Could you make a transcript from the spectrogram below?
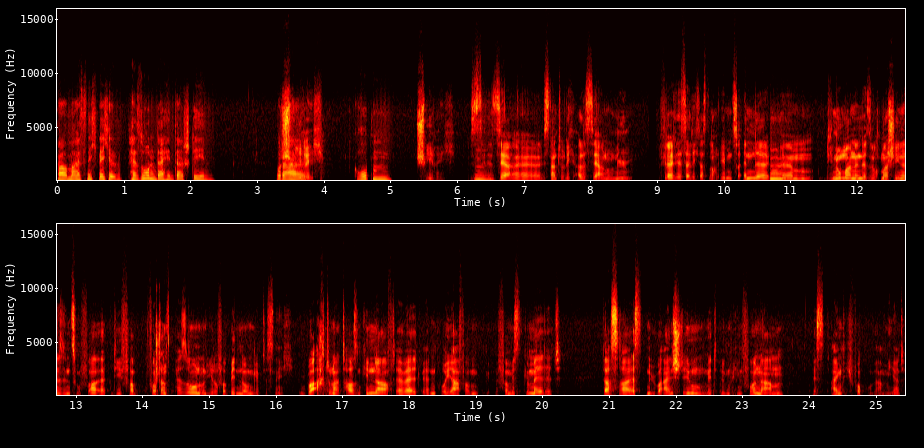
Aber man weiß nicht, welche Personen dahinter stehen. Oder Schwierig. Gruppen. Schwierig. Ist, mhm. sehr, äh, ist natürlich alles sehr anonym. Vielleicht erzähle ich das noch eben zu Ende. Mhm. Ähm, die Nummern in der Suchmaschine sind Zufall. Die Ver Vorstandsperson und ihre Verbindungen gibt es nicht. Über 800.000 Kinder auf der Welt werden pro Jahr verm vermisst gemeldet. Das heißt, eine Übereinstimmung mit irgendwelchen Vornamen ist eigentlich vorprogrammiert.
